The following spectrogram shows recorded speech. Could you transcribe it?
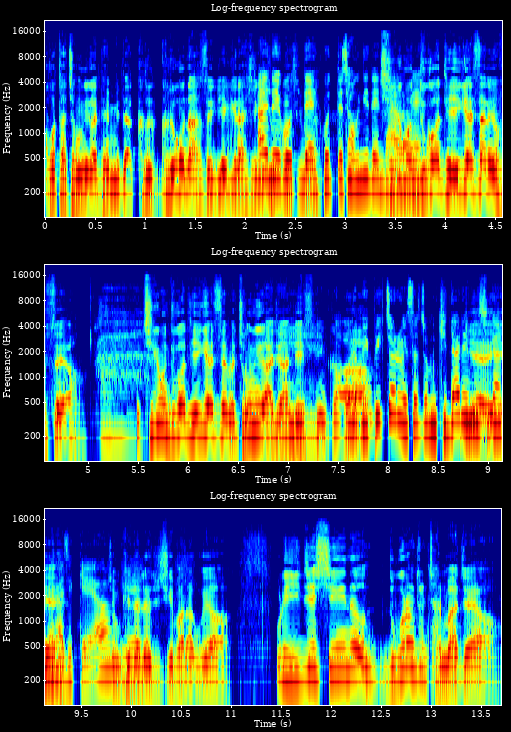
곧 다 정리가 됩니다. 그, 그러고 나서 얘기를 하시기 아, 좋을 네, 것 그때. 그때 정리된 지금은 다음에. 누구한테 얘기할 사람이 없어요. 아, 지금은 누구한테 얘기할 사람이 없어요. 정리가 아직 안돼 있으니까. 우리 빅픽처를 위해서 좀 기다리는 시간을 가질게요. 좀 예. 기다려 주시기 바라고요. 우리 이재 씨는 누구랑 좀 잘 맞아요?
